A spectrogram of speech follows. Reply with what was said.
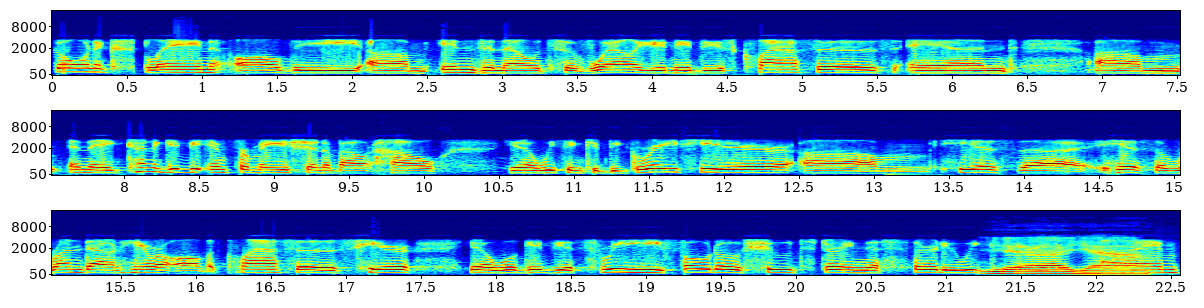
go and explain all the um, ins and outs of well, you need these classes, and um, and they kind of give you information about how you know, we think you'd be great here. Um, here's the here's the rundown. Here are all the classes. Here, you know, we'll give you three photo shoots during this thirty week Yeah, period of yeah. time.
